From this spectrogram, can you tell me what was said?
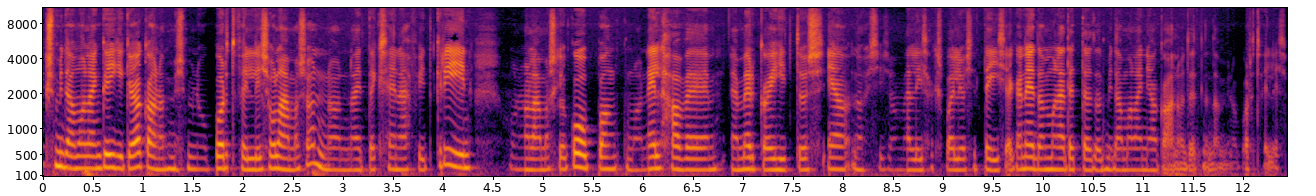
üks, mida ma olen kõigiga jaganud, mis minu portfellis olemas on, on näiteks Enefit Green, mul on olemas ka Coop Pank, mul on LHV, Merko ehitus ja noh, siis on veel lisaks paljusid teisi, aga need on mõned ettevõtted, mida ma olen jaganud, et need on minu portfellis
